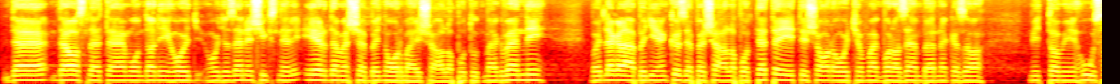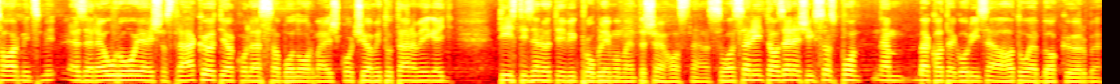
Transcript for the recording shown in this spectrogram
de, de azt lehet elmondani, hogy, hogy az NSX-nél érdemesebb egy normális állapotot megvenni, vagy legalább egy ilyen közepes állapot tetejét, és arra, hogyha megvan az embernek ez a mit tudom én, 20-30 ezer eurója, és azt rákölti, akkor lesz abból normális kocsi, amit utána még egy 10-15 évig problémamentesen használ. Szóval szerintem az NSX az pont nem bekategorizálható ebbe a körbe.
